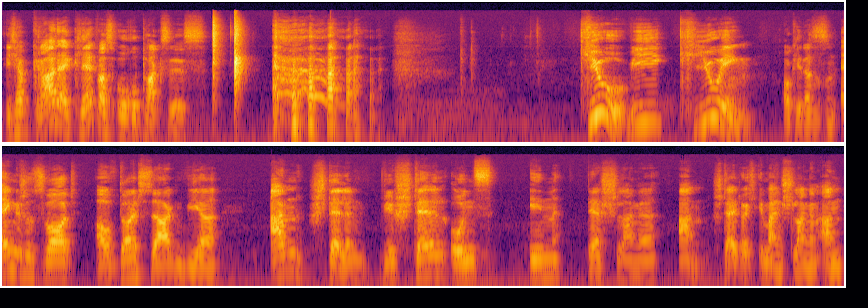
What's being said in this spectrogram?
ich habe gerade erklärt, was Oropax ist. Q wie Queuing. Okay, das ist ein englisches Wort. Auf Deutsch sagen wir anstellen. Wir stellen uns in der Schlange an. Stellt euch immer in Schlangen an.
